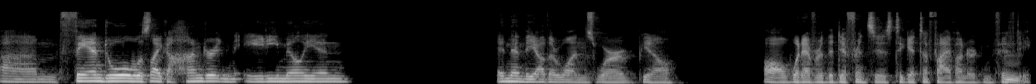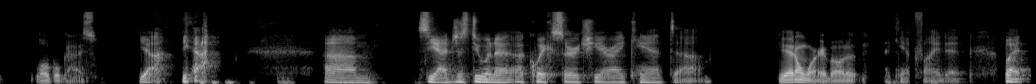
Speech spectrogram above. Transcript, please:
um fanduel was like 180 million and then the other ones were you know all whatever the difference is to get to 550 Local guys. yeah, yeah. Um, so yeah, just doing a, a quick search here. I can't um Yeah, don't worry about it. I can't find it. But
